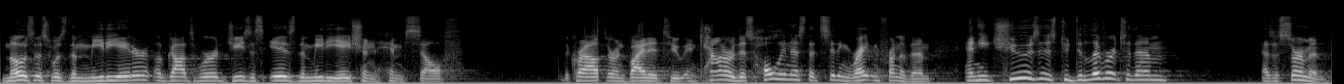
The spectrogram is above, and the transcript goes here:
Moses was the mediator of God's word, Jesus is the mediation himself. The crowds are invited to encounter this holiness that's sitting right in front of them, and he chooses to deliver it to them as a sermon.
